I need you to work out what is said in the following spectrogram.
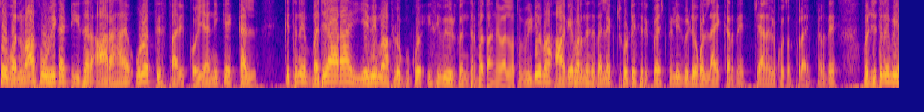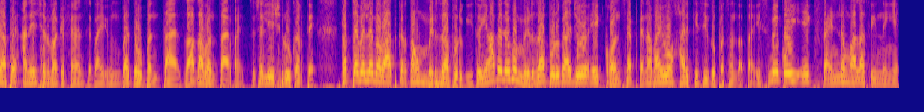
तो वनवास मूवी का टीजर आ रहा है उनतीस तारीख को, यानी कि कल। कितने बजे आ रहा है, ये भी मैं आप लोगों को इसी वीडियो के अंदर बताने वाला हूँ। तो वीडियो में आगे बढ़ने से पहले एक छोटी सी रिक्वेस्ट प्लीज़ वीडियो को लाइक कर दें चैनल को सब्सक्राइब कर दें। और जितने भी यहाँ पे अनिल शर्मा के फैंस है भाई, उन पर तो बनता है, ज़्यादा बनता है भाई। तो चलिए शुरू करते हैं। सबसे पहले मैं बात करता हूँ मिर्ज़ापुर की। तो यहाँ पे देखो, मिर्ज़ापुर का जो एक कॉन्सेप्ट है ना भाई, वो हर किसी को पसंद आता है। इसमें कोई एक फैंडम वाला सीन नहीं है।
